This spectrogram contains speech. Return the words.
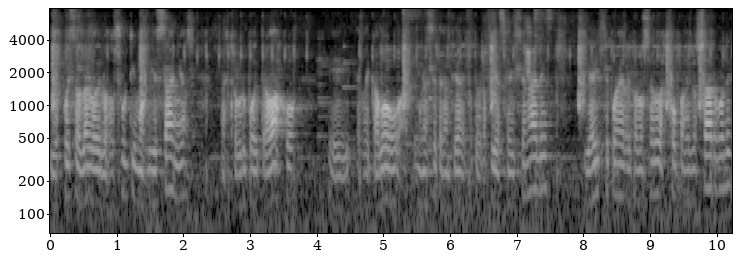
y después a lo largo de los dos últimos 10 años nuestro grupo de trabajo eh, recabó una cierta cantidad de fotografías adicionales y ahí se pueden reconocer las copas de los árboles,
